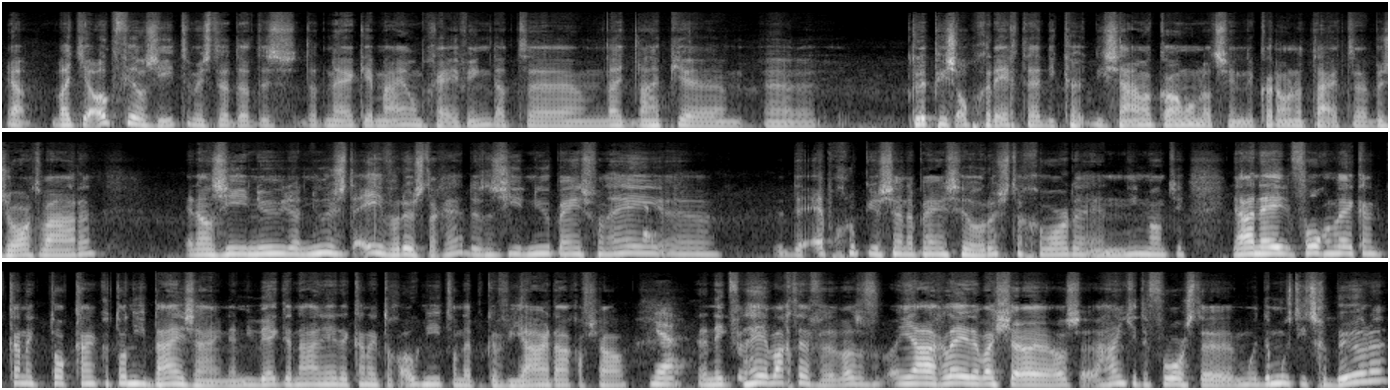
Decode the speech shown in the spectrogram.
Ja, wat je ook veel ziet, tenminste dat, is, dat merk ik in mijn omgeving, dat, uh, dat dan heb je uh, clubjes opgericht hè, die, die samenkomen omdat ze in de coronatijd uh, bezorgd waren. En dan zie je nu, nu is het even rustig. Hè? Dus dan zie je nu opeens van, hé, hey, de appgroepjes zijn opeens heel rustig geworden en niemand... Ja, nee, volgende week kan, kan, ik toch, kan ik er toch niet bij zijn. En die week daarna, nee, dat kan ik toch ook niet, want dan heb ik een verjaardag of zo. Ja. En ik van, hé, hey, wacht even. Was, een jaar geleden was je als handje de voorste, er moest iets gebeuren.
